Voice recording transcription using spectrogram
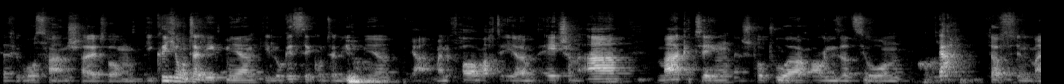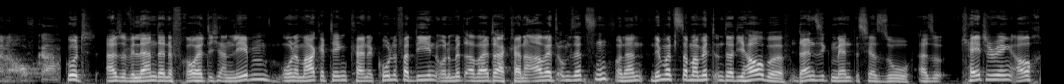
für Großveranstaltungen. Die Küche unterliegt mir, die Logistik unterliegt mir. Ja, meine Frau macht eher H&R, Marketing, Struktur, Organisation. Ja, das sind meine Aufgaben. Gut, also wir lernen, deine Frau hält dich an Leben. Ohne Marketing keine Kohle verdienen, ohne Mitarbeiter keine Arbeit umsetzen. Und dann nimm uns doch mal mit unter die Haube. Dein Segment ist ja so. Also Catering auch,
